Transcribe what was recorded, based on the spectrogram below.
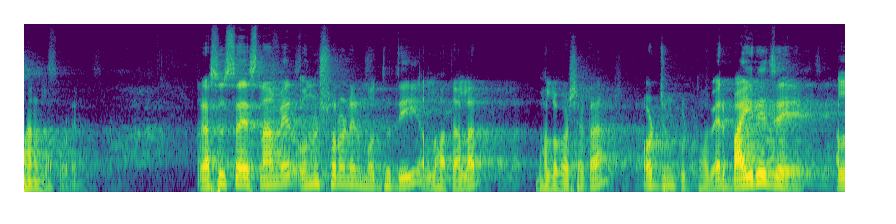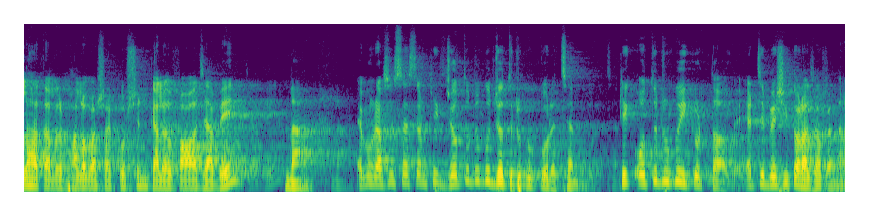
সুবহান আল্লাহ পড়েন রাসুসাহ ইসলামের অনুসরণের মধ্য দিয়ে আল্লাহ তালার ভালোবাসাটা অর্জন করতে হবে। এর বাইরে যে আল্লাহ তালার ভালোবাসা কোশ্চিন কালেও পাওয়া যাবে না। এবং রাসুসাহ ইসলাম ঠিক যতটুকু যতটুকু করেছেন, ঠিক অতটুকুই করতে হবে। এর চেয়ে বেশি করা যাবে না।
